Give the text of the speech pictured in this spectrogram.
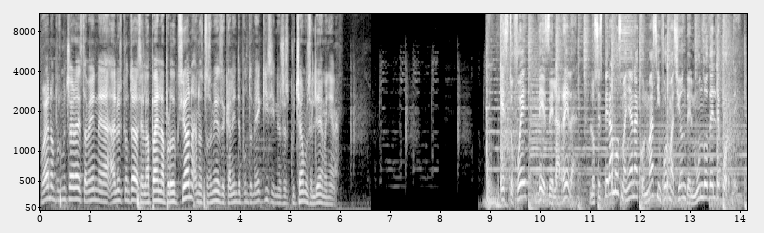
Bueno, pues muchas gracias también a, Luis Contreras, el APA en la producción, a nuestros amigos de caliente.mx y nos escuchamos el día de mañana. Esto fue Desde la Reda. Los esperamos mañana con más información del mundo del deporte.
